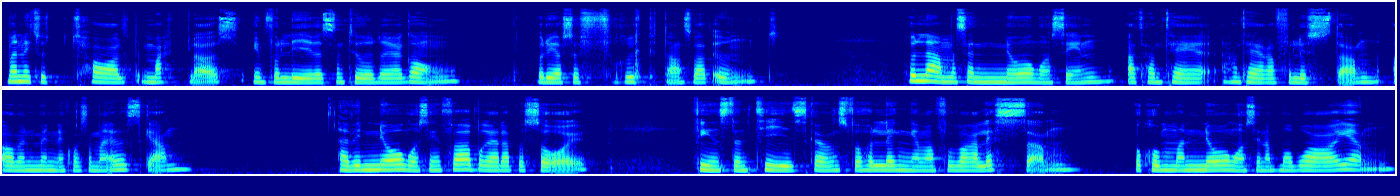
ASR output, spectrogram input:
Man är totalt maktlös inför livet som tog dig igång och det gör så fruktansvärt ont. Hur lär man sig någonsin att hantera, hantera förlusten av en människa som man älskar? Är vi någonsin förberedda på sorg? Finns det en tidsgräns för hur länge man får vara ledsen? Och kommer man någonsin att må bra igen?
